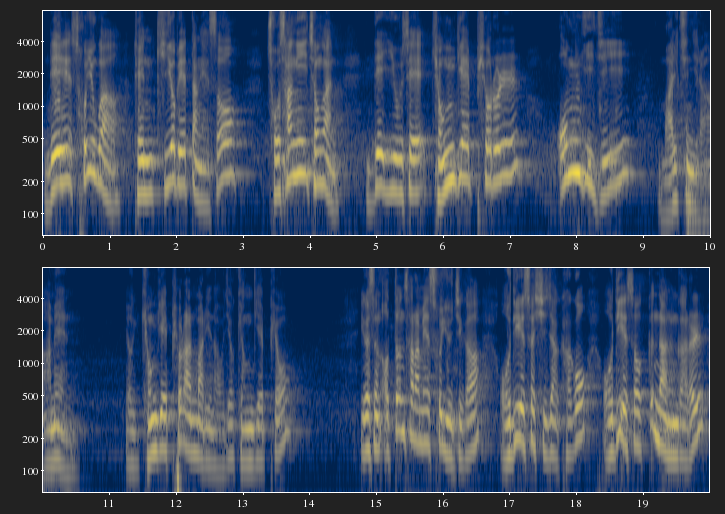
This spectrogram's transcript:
내 소유가 된 기업의 땅에서 조상이 정한 내 이웃의 경계표를 옮기지 말지니라. 아멘. 여기 경계표란 말이 나오죠. 경계표. 이것은 어떤 사람의 소유지가 어디에서 시작하고 어디에서 끝나는가를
